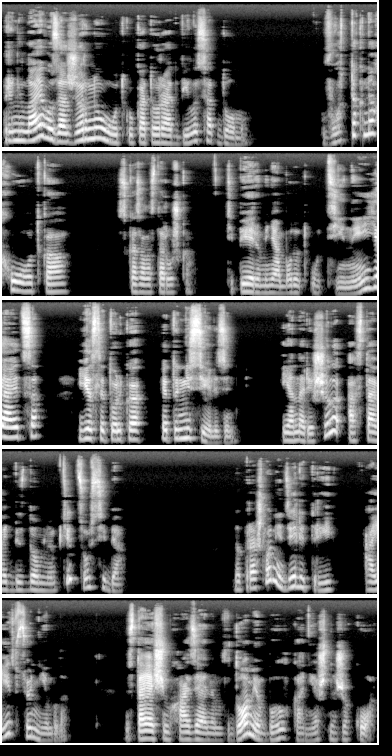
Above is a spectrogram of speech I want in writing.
приняла его за жирную утку, которая отбилась от дому. «Вот так находка!» — сказала старушка. «Теперь у меня будут утиные яйца, если только это не селезень». И она решила оставить бездомную птицу у себя. Но прошло недели три, а яиц все не было. Настоящим хозяином в доме был, конечно же, кот,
